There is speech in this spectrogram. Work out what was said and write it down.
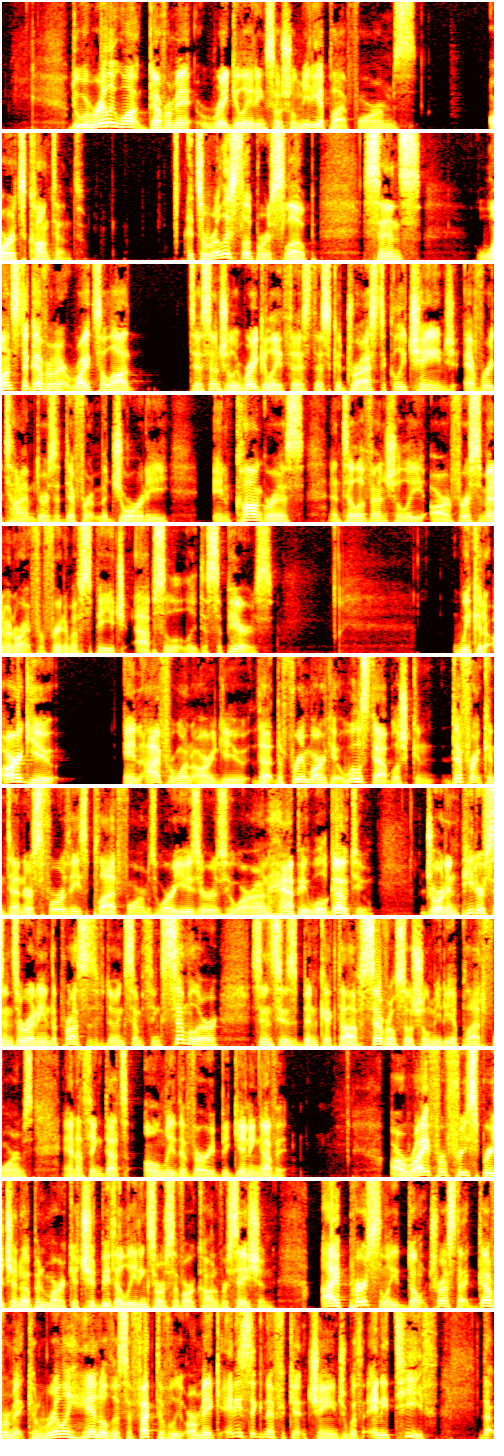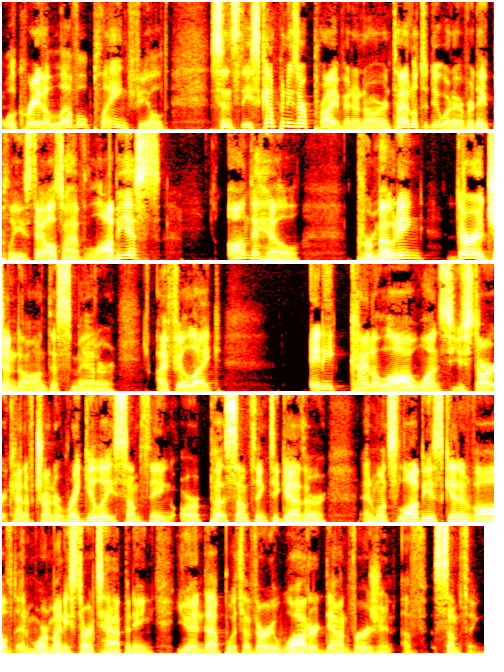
Do we really want government regulating social media platforms or its content? It's a really slippery slope since once the government writes a law to essentially regulate this, this could drastically change every time there's a different majority in Congress until eventually our First Amendment right for freedom of speech absolutely disappears we could argue, and I for one argue, that the free market will establish con- different contenders for these platforms where users who are unhappy will go to. Jordan Peterson's already in the process of doing something similar since he's been kicked off several social media platforms, and I think that's only the very beginning of it. Our right for free speech and open market should be the leading source of our conversation. I personally don't trust that government can really handle this effectively or make any significant change with any teeth that will create a level playing field since these companies are private and are entitled to do whatever they please. They also have lobbyists on the Hill promoting their agenda on this matter. I feel like any kind of law, once you start kind of trying to regulate something or put something together, and once lobbyists get involved and more money starts happening, you end up with a very watered down version of something.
